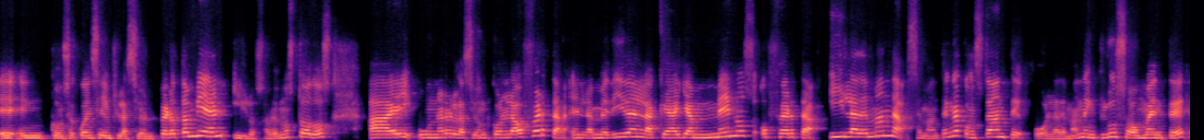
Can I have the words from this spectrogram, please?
eh, en consecuencia inflación. Pero también, y lo sabemos todos, hay una relación con la oferta. En la medida en la que haya menos oferta y la demanda se mantenga constante o la demanda incluso aumente,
